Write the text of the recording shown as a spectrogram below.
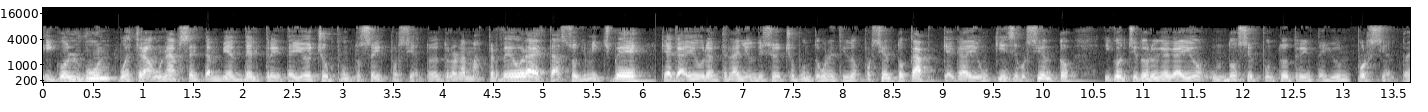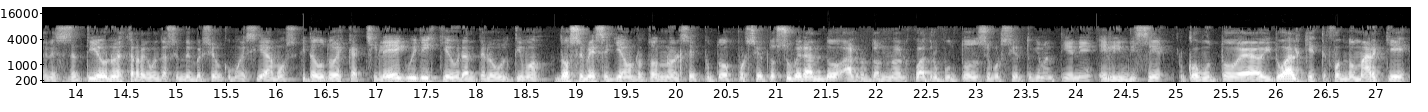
y Colbún muestra un upside también del 38.6%. Dentro de la más perdedora está Sokimich B, que ha caído durante el año un 18.42%, CAP, que ha caído un 15%, y Conchitoro, que ha caído un 12.31%. En ese sentido, nuestra recomendación de inversión, como decíamos, Itaú Tosca Chile Equities, que durante los últimos dos 12 meses lleva un retorno del 6.2%, superando al retorno del 4.11% que mantiene el índice cómuto. Es habitual que este fondo marque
